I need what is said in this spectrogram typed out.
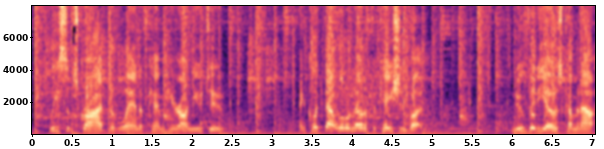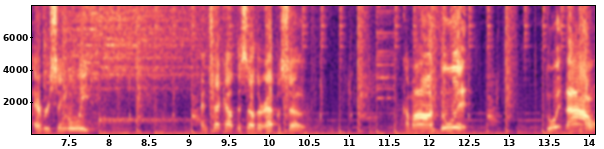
Please subscribe to the Land of Chem here on YouTube and click that little notification button. New videos coming out every single week. And check out this other episode. Come on, do it. Do it now.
